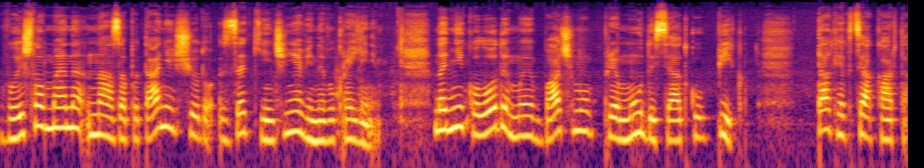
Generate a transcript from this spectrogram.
вийшла в мене на запитання щодо закінчення війни в Україні. На дні колоди ми бачимо пряму десятку пік. Так як ця карта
